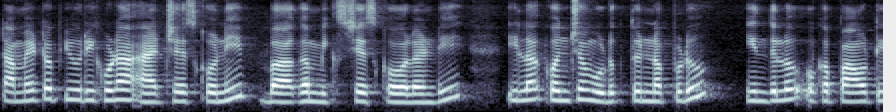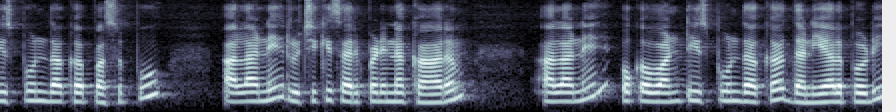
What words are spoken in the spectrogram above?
టమాటో ప్యూరీ కూడా యాడ్ చేసుకొని బాగా మిక్స్ చేసుకోవాలండి. ఇలా కొంచెం ఉడుకుతున్నప్పుడు ఇందులో ఒక పావు టీ స్పూన్ దాకా పసుపు అలానే రుచికి సరిపడిన కారం అలానే ఒక వన్ టీ స్పూన్ దాకా ధనియాల పొడి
